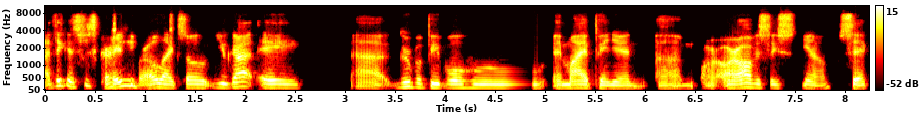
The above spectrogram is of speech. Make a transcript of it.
I think it's just crazy, bro. Like so you got a uh, group of people who, in my opinion, um, are, are obviously you know sick,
